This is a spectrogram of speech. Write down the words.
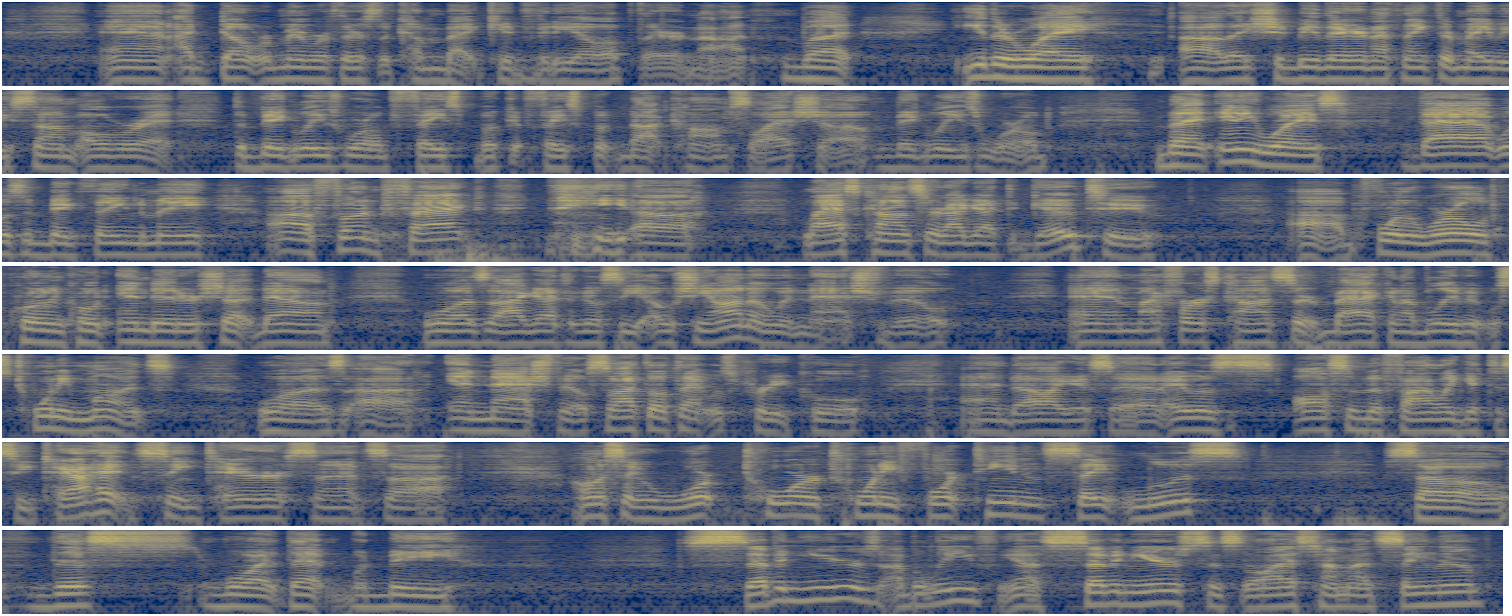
And I don't remember if there's the Comeback Kid video up there or not. But either way, uh, they should be there. And I think there may be some over at the Big Lee's World Facebook at facebook.com slash uh, Big Lee's World. But, anyways, that was a big thing to me. Uh, fun fact: the uh, last concert I got to go to uh, before the world quote unquote ended or shut down was I got to go see Oceano in Nashville, and my first concert back, and I believe it was 20 months, was uh, in Nashville. So I thought that was pretty cool. And uh, like I said, it was awesome to finally get to see Terror. I hadn't seen Terror since uh, I want to say Warped Tour 2014 in St. Louis. So this what that would be seven years, I believe. Yeah, seven years since the last time I'd seen them.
